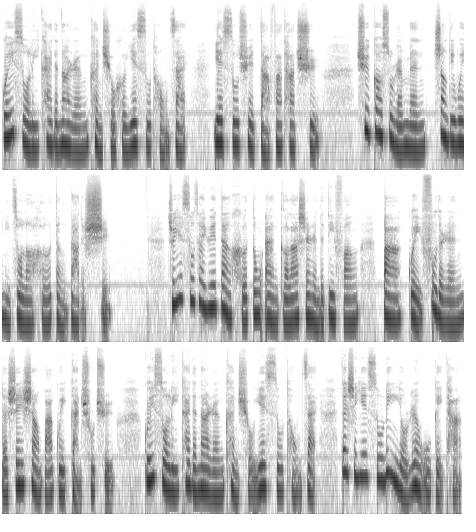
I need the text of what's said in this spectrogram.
鬼所离开的那人恳求和耶稣同在，耶稣却打发他去，去告诉人们上帝为你做了何等大的事。主耶稣在约旦河东岸格拉森人的地方，把鬼附的人的身上把鬼赶出去。鬼所离开的那人恳求耶稣同在，但是耶稣另有任务给他。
